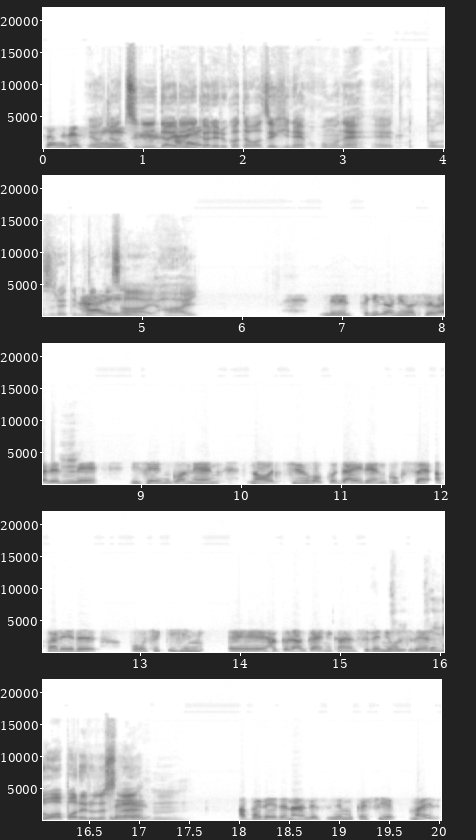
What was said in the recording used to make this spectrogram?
そうですね。いやじゃあ次大連行かれる方はぜひね、ここもね、えー、訪れてみてください。はい。はい、で次のニュースはですね。うん2005年の中国大連国際アパレル宝石品、えー、博覧会に関するニュースです。今度はアパレルですね。うん、アパレルなんですね。昔前、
